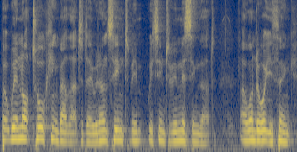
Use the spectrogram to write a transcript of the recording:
but we're not talking about that today. We don't seem to be. We seem to be missing that. I wonder what you think.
